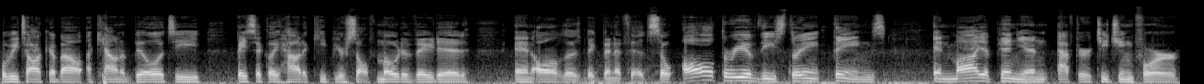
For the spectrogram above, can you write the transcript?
will be talk about accountability, basically how to keep yourself motivated and all of those big benefits. So all three of these three things, in my opinion, after teaching for,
